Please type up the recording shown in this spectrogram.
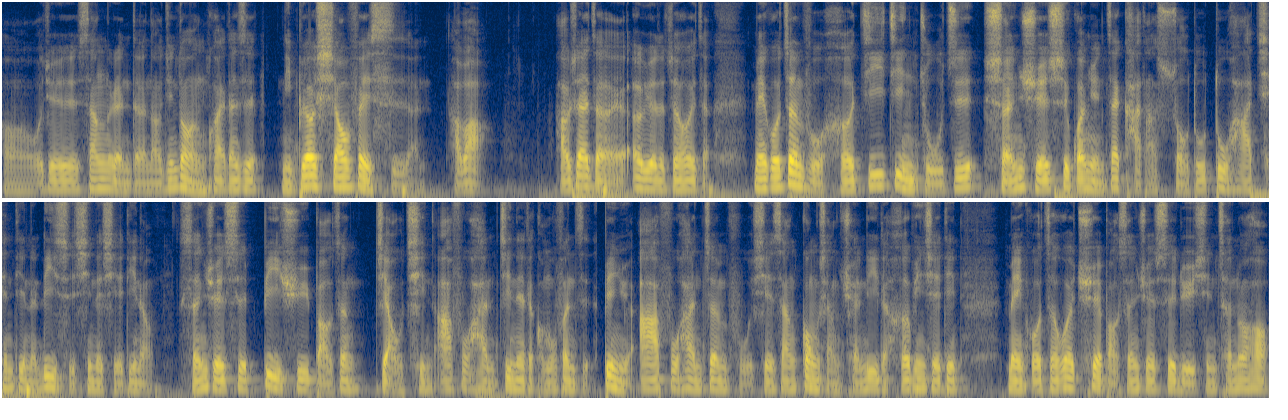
哦，我觉得商人的脑筋动很快，但是你不要消费死人，好不好？好，下一则二月的最后一则，美国政府和激进组织神学士官员在卡塔首都杜哈签订了历史性的协定哦。神学士必须保证缴清阿富汗境内的恐怖分子，并与阿富汗政府协商共享权力的和平协定。美国则会确保神学士履行承诺后，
